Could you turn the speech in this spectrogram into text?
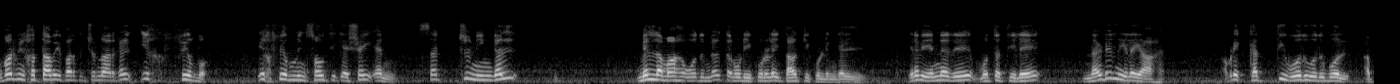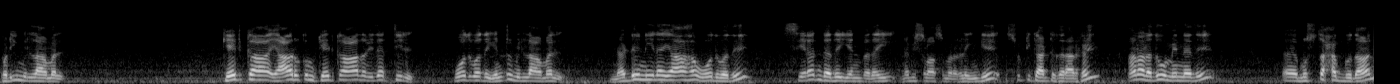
உமர் பின் பார்த்து சொன்னார்கள் இஹ்ஃபித் இஹ்ஃபித் மின் சௌத்திக ஷைஅன் சற்று நீங்கள் மெல்லமாக ஓதுங்கள் தன்னுடைய குரலை தாழ்த்தி கொள்ளுங்கள். எனவே என்னது? மொத்தத்திலே நடுநிலையாக. அப்படியே கத்தி ஓதுவது போல் அப்படியும் இல்லாமல். கேட்கா யாருக்கும் கேட்காத விதத்தில் ஓதுவது என்றும் இல்லாமல் நடுநிலையாக ஓதுவது சிறந்தது என்பதை நபிசுல்லாசம் அவர்கள் இங்கு சுட்டிக்காட்டுகிறார்கள். ஆனால் அதுவும் என்னது? அஹ், முஸ்தஹப்பு தான்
